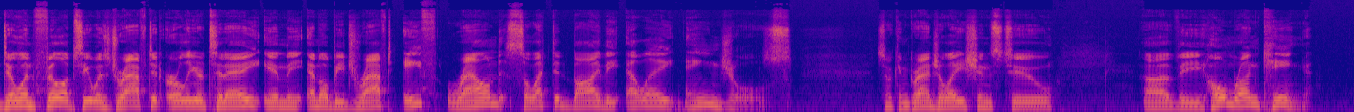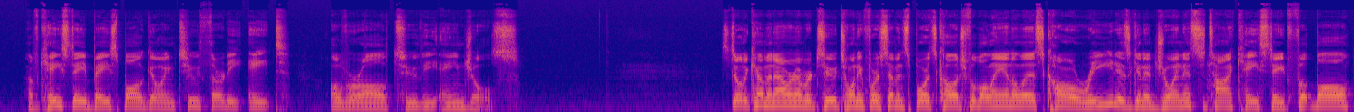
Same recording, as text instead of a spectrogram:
Dylan Phillips, he was drafted earlier today in the MLB draft, eighth round, selected by the LA Angels. So, congratulations to uh, the home run king of K State baseball, going 238 overall to the Angels. Still to come in hour number two, 24 7 sports college football analyst Carl Reed is going to join us to talk K State football.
